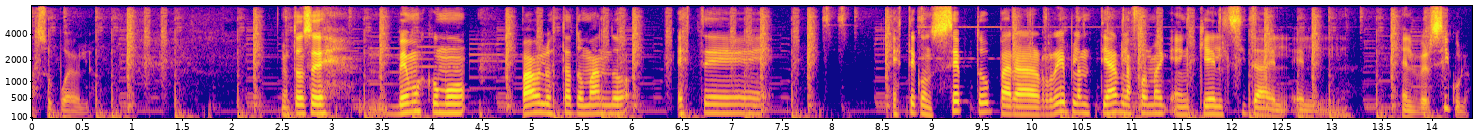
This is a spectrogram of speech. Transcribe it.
a su pueblo. Entonces, vemos como Pablo está tomando este, este concepto para replantear la forma en que él cita el, el, versículo.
